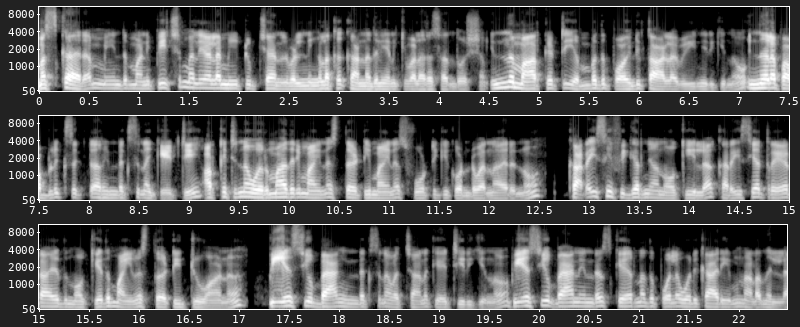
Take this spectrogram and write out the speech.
നമസ്കാരം. വീണ്ടും മണിപ്പീച്ച് മലയാളം യൂട്യൂബ് ചാനൽ വഴി നിങ്ങളൊക്കെ കാണുന്നതിൽ എനിക്ക് വളരെ സന്തോഷം. ഇന്ന് മാർക്കറ്റ് എൺപത് പോയിന്റ് താഴെ വീഞ്ഞിരിക്കുന്നു ഇന്നലെ പബ്ലിക് സെക്ടർ ഇൻഡെക്സിനെ കയറ്റി മാർക്കറ്റിനെ ഒരുമാതിരി മൈനസ് തേർട്ടി മൈനസ് ഫോർട്ടിക്ക് കൊണ്ടുവന്നായിരുന്നു. കറൈസി ഫിഗർ ഞാൻ നോക്കിയില്ല. കറൈസിയ ട്രേഡ് ആയത് നോക്കിയത് മൈനസ് തേർട്ടി ടു ആണ്. പി എസ് യു ബാങ്ക് ഇൻഡെക്സിനെ വെച്ചാണ് കയറ്റിയിരിക്കുന്നത് P S U bank index കയറുന്നത് പോലെ ഒരു കാര്യവും നടന്നില്ല.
